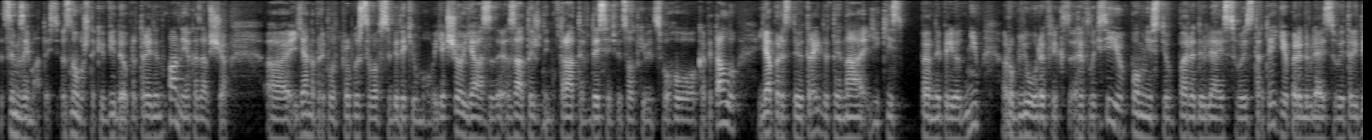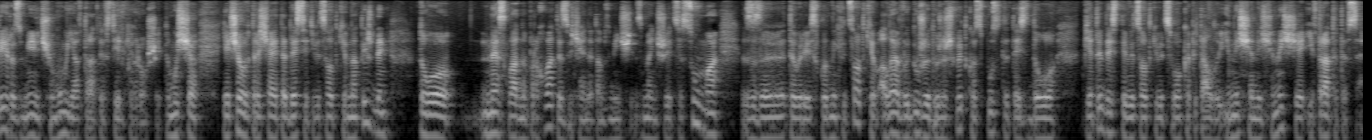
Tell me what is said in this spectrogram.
цим займатися. Знову ж таки, в відео про трейдинг план я казав, що е, я, наприклад, прописував собі такі умови. Якщо я за, за тиждень втратив 10% від свого капіталу, я перестаю трейдити на якийсь певний період днів, роблю рефлекс, рефлексію, повністю передивляюсь свої стратегії, передивляюсь свої трейди, і розумію, чому я втратив стільки грошей. Тому що якщо ви втрачаєте 10% на тиждень, то не складно порахувати, звичайно, там зменшується сума з теорії складних відсотків, але ви дуже дуже швидко спуститесь до 50% від свого капіталу і нижче, нижче, нижче, і втратите все.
